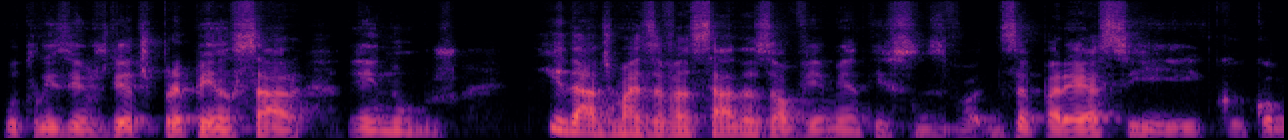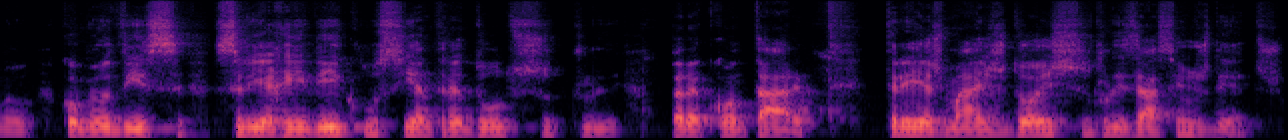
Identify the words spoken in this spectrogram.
utilizem os dedos para pensar em números. Idades mais avançadas, obviamente, isso desaparece e, como, como eu disse, seria ridículo se entre adultos, para contar 3 mais 2, se utilizassem os dedos.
